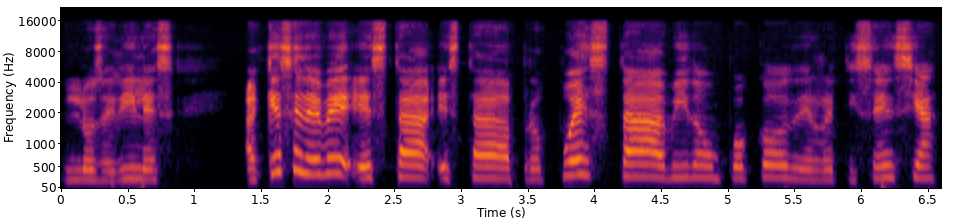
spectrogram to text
los ediles. ¿A qué se debe esta, esta propuesta? ¿Ha habido un poco de reticencia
